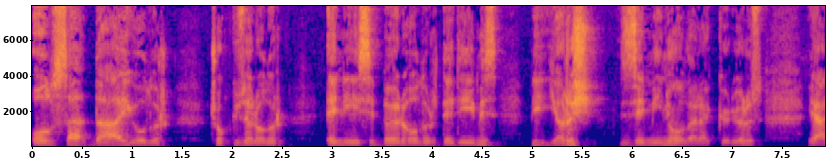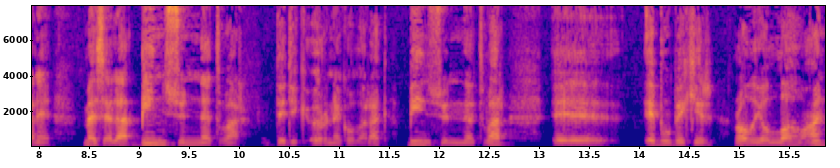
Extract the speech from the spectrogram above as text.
olsa daha iyi olur, çok güzel olur, en iyisi böyle olur dediğimiz bir yarış zemini olarak görüyoruz. Yani mesela bin sünnet var dedik örnek olarak. Bin sünnet var. Ee, Ebu Bekir radıyallahu anh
